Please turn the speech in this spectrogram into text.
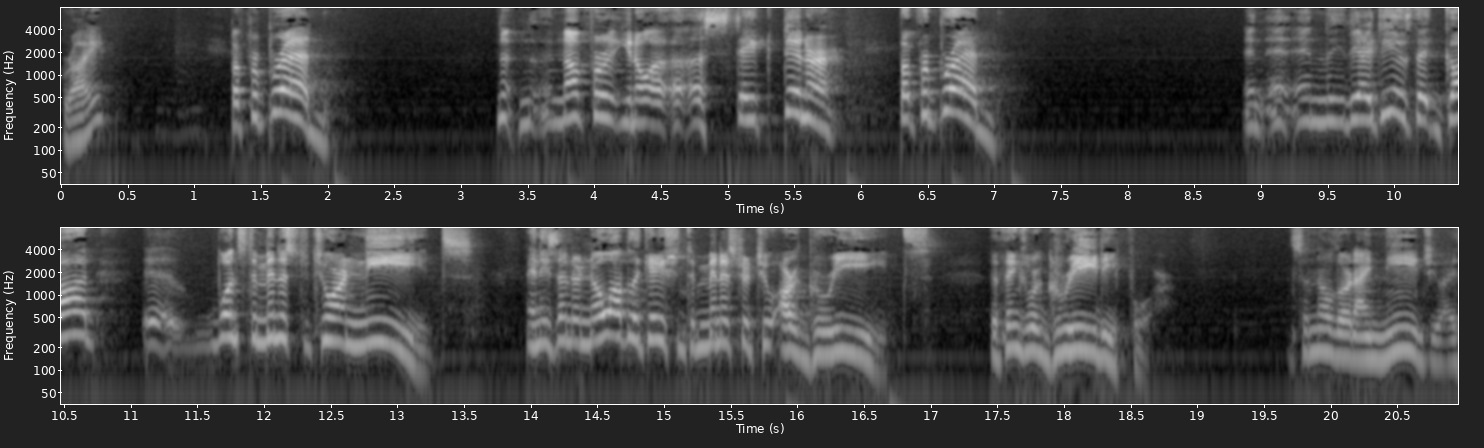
right? But for bread. N- not for, you know, a, a, steak dinner, but for bread. And, and, the, the idea is that God uh, wants to minister to our needs. And He's under no obligation to minister to our greeds, the things we're greedy for. So, no, Lord, I need you. I,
